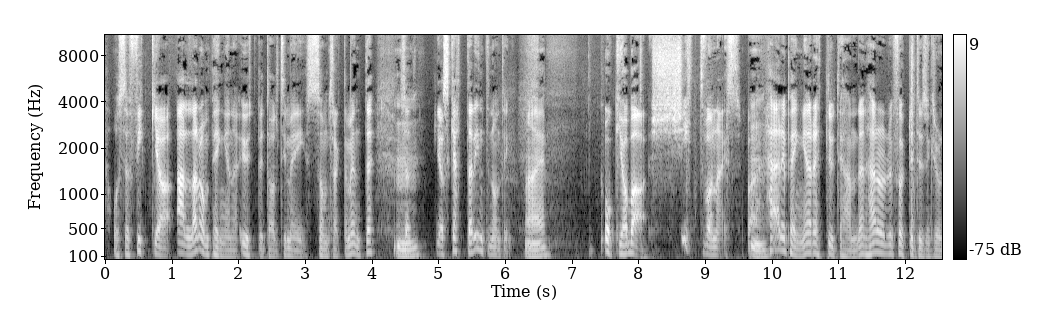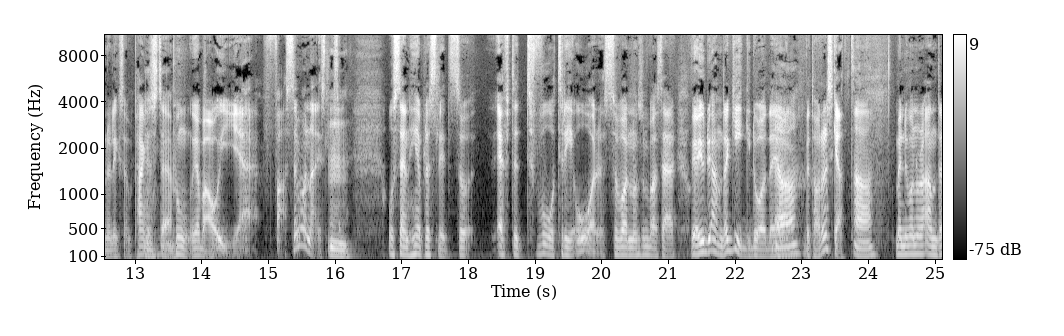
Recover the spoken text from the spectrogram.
Och så fick jag alla de pengarna utbetalt till mig som traktamente. Mm. Så jag skattade inte någonting. Nej. Och jag bara, shit vad nice. Bara, Mm. Här är pengar rätt ut i handen. Här har du 40 000 kronor liksom. Pang, pung. Och jag bara, oj, yeah, fasen var nice liksom. Mm. Och sen helt plötsligt så efter två, tre år så var det någon som bara så här. Och jag gjorde ju andra gig då där Ja. jag betalade skatt. Ja. Men det var några andra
